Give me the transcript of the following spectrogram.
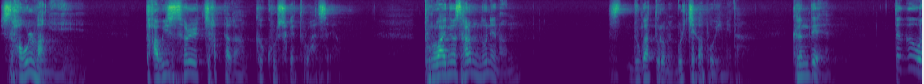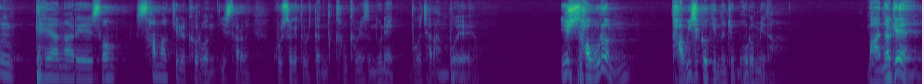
사울 왕이 다윗을 찾다가 그 굴 속에 들어왔어요. 들어와 있는 사람 눈에는 누가 들어오면 물체가 보입니다. 그런데 뜨거운 태양 아래에서 사막길을 걸어온 이 사람이 굴속에 들어올 때는 캄캄해서 눈에 뭐가 잘 안 보여요. 이 사울은 다윗이 거기 있는지 모릅니다. 만약에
